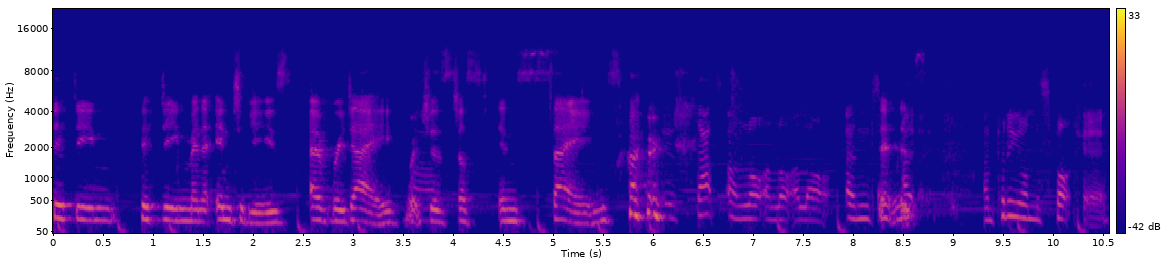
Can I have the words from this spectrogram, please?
15, 15 minute interviews every day, which is just insane. So that's a lot, a lot, a lot. And I, I'm putting you on the spot here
